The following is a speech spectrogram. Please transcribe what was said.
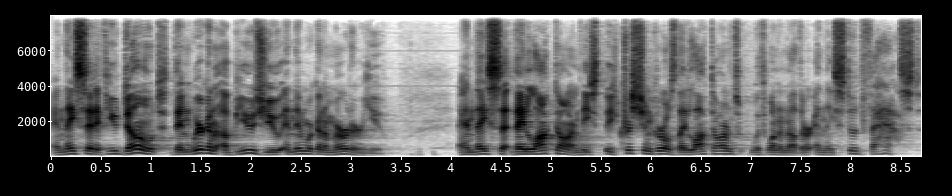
And they said, If you don't, then we're going to abuse you and then we're going to murder you. And they said, they locked arms. These, these Christian girls, they locked arms with one another and they stood fast.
